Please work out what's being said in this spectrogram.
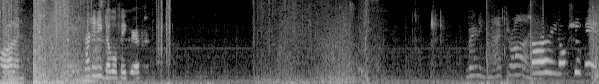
Oh, that in. Try to do double fake rift. Brandon, can I try? Sorry, don't shoot me.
